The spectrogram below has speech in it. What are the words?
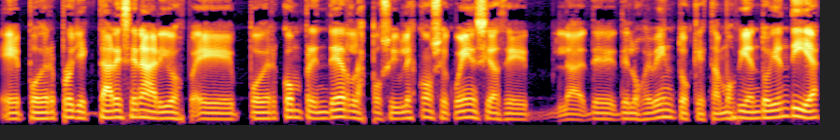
eh, poder proyectar escenarios, eh, poder comprender las posibles consecuencias de, de, los eventos que estamos viendo hoy en día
